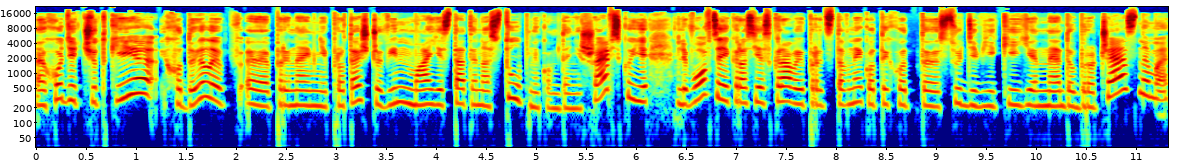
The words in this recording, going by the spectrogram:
е, ходять чутки, ходили е, принаймні про те, що він має стати наступником Данішевської. Львов це якраз яскравий представник отих от е, суддів, які є недоброчесними,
